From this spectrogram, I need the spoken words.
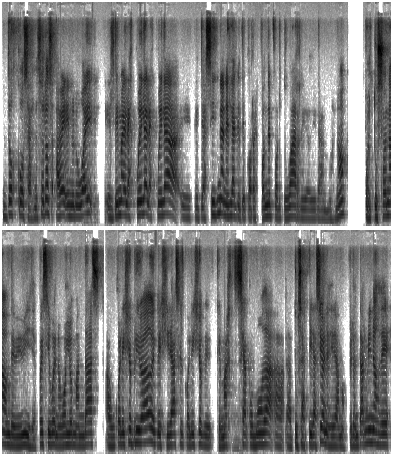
dos cosas. Nosotros, a ver, en Uruguay, el tema de la escuela, la escuela eh, que te asignan es la que te corresponde por tu barrio, digamos, ¿no? por tu zona donde vivís. Después, si bueno, vos lo mandás a un colegio privado, elegirás el colegio que, más se acomoda a, tus aspiraciones, digamos. Pero en términos de,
